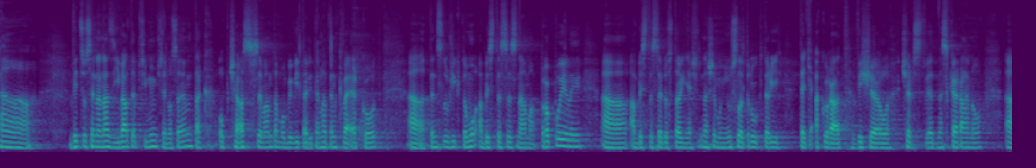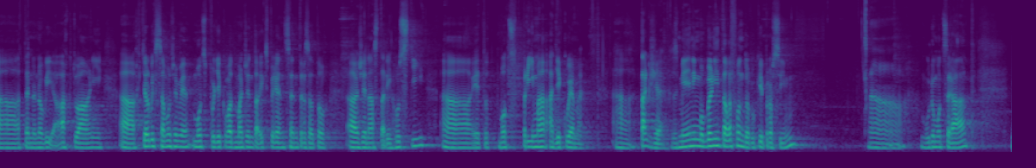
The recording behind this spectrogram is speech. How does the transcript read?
A vy, co se na nás díváte přímým přenosem, tak občas se vám tam objeví tady tenhle ten QR kód. A ten slouží k tomu, abyste se s náma propojili, a abyste se dostali k našemu newsletteru, který teď akorát vyšel čerstvě dneska ráno, a ten nový a aktuální. A chtěl bych samozřejmě moc poděkovat Magenta Experience Center za to, že nás tady hostí. A je to moc prýma a děkujeme. A, takže změněný mobilní telefon do ruky, prosím. A, budu moc rád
